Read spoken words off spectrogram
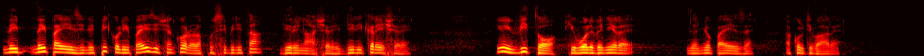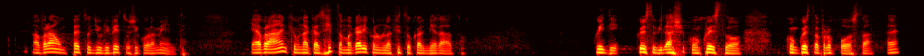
nei, nei paesi, nei piccoli paesi c'è ancora la possibilità di rinascere, di ricrescere. Io invito chi vuole venire nel mio paese a coltivare. Avrà un pezzo di oliveto sicuramente e avrà anche una casetta magari con un laffitto calmierato. Quindi questo vi lascio con, questo, con questa proposta. Eh?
